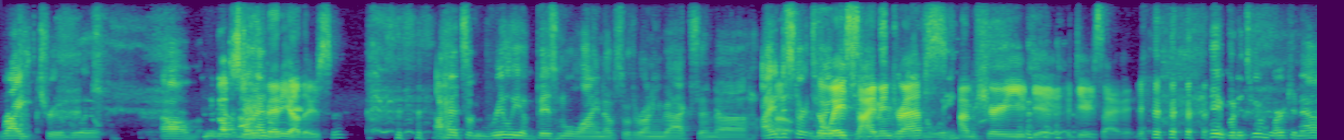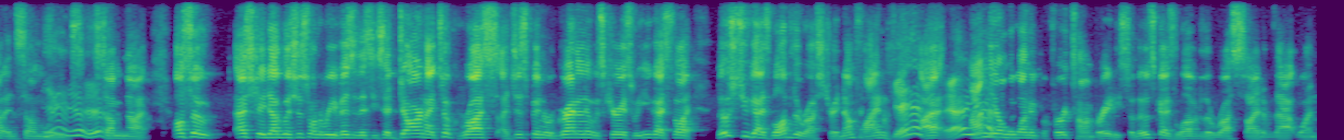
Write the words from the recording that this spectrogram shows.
right, True Blue. Um, I'm about to start many others. I had some really abysmal lineups with running backs, and uh, I had oh, to start the way Simon drafts. I'm sure you did, do Simon. hey, but it's been working out in some yeah, leagues, yeah, yeah. some not. Also, SJ Douglas just want to revisit this. He said, "Darn, I took Russ. I just been regretting it. Was curious what you guys thought. Those two guys love the Russ trade, and I'm fine with yeah, it. I, yeah, I'm the only one who preferred Tom Brady, so those guys loved the Russ side of that one.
